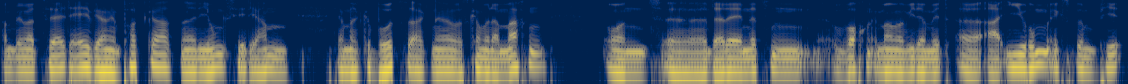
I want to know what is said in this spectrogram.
Haben mir erzählt, hey, wir haben einen Podcast, ne, die Jungs hier, die haben, die haben halt Geburtstag, ne, was kann man da machen? Und äh, da der in den letzten Wochen immer mal wieder mit äh, AI rumexperimentiert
